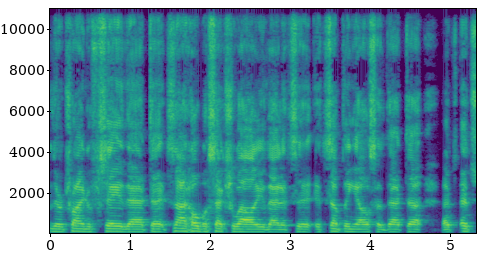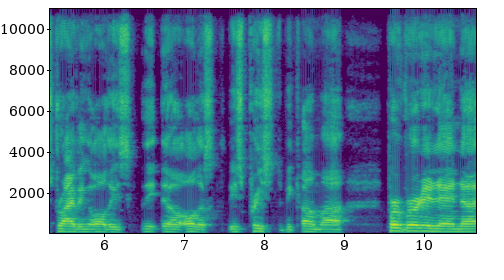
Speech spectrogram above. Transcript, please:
they're trying to say that uh, it's not homosexuality, that it's it's something else, that uh, that's, that's, driving all these the, all this these priests to become uh, perverted and, uh,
